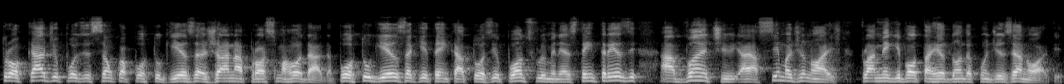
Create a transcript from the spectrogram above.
trocar de posição com a Portuguesa já na próxima rodada. Portuguesa que tem 14 pontos, Fluminense tem 13, avante acima de nós, Flamengo e Volta Redonda com 19.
